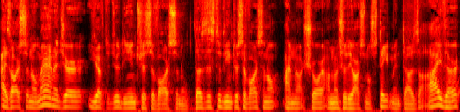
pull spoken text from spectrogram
as Arsenal manager, you have to do the interests of Arsenal. Does this do the interests of Arsenal? I'm not sure. I'm not sure the Arsenal statement does either.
